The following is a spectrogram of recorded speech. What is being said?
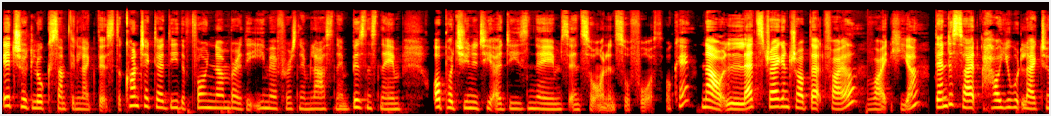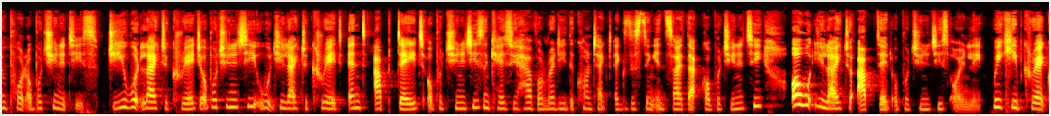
It should look something like this. The contact ID, the phone number, the email, first name, last name, business name, opportunity IDs, names, and so on and so forth. Okay. Now let's drag and drop that file right here. Then decide how you would like to import opportunities. Do you would like to create your opportunity? Or would you like to create and update opportunities in case you have already the contact existing inside that opportunity? Or would you like to to update opportunities only. We keep create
